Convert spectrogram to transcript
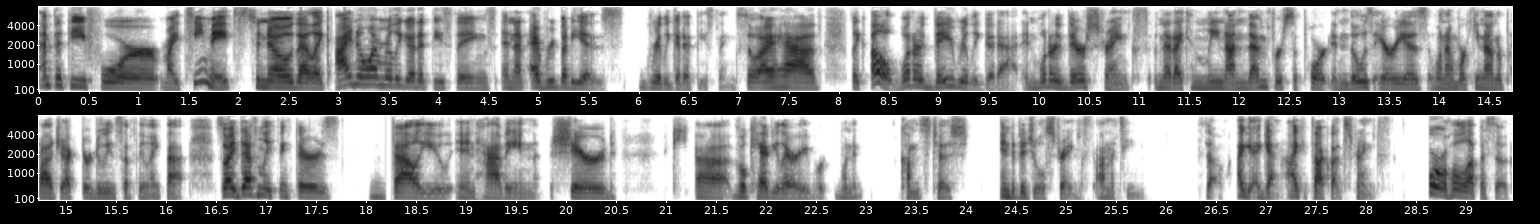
empathy for my teammates to know that like I know I'm really good at these things and not everybody is really good at these things. So I have like oh, what are they really good at and what are their strengths and that I can lean on them for support in those areas when I'm working on a project or doing something like that. So I definitely think there's value in having shared uh, vocabulary when it comes to individual strengths on a team. So I, again, I could talk about strengths for a whole episode,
